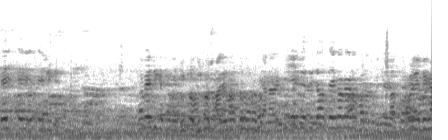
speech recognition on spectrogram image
এই এই এইদিকে। সব এদিকে সব দুটো দুটো সাড়ে এই যে যাও এইভাবে একটা ফটো তুলি এদিকে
